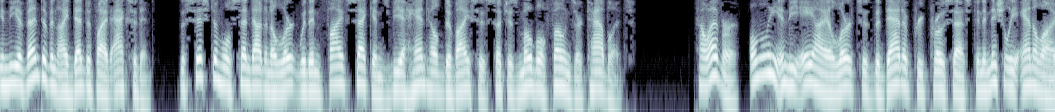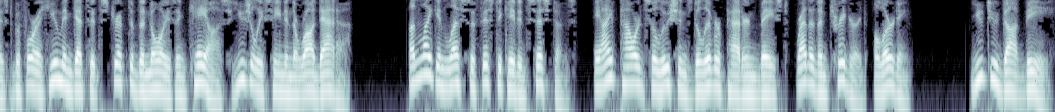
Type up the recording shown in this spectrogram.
In the event of an identified accident, the system will send out an alert within 5 seconds via handheld devices such as mobile phones or tablets. However, only in the AI alerts is the data pre-processed and initially analyzed before a human gets it stripped of the noise and chaos usually seen in the raw data. Unlike in less sophisticated systems, AI-powered solutions deliver pattern-based, rather than triggered, alerting. U2.B.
